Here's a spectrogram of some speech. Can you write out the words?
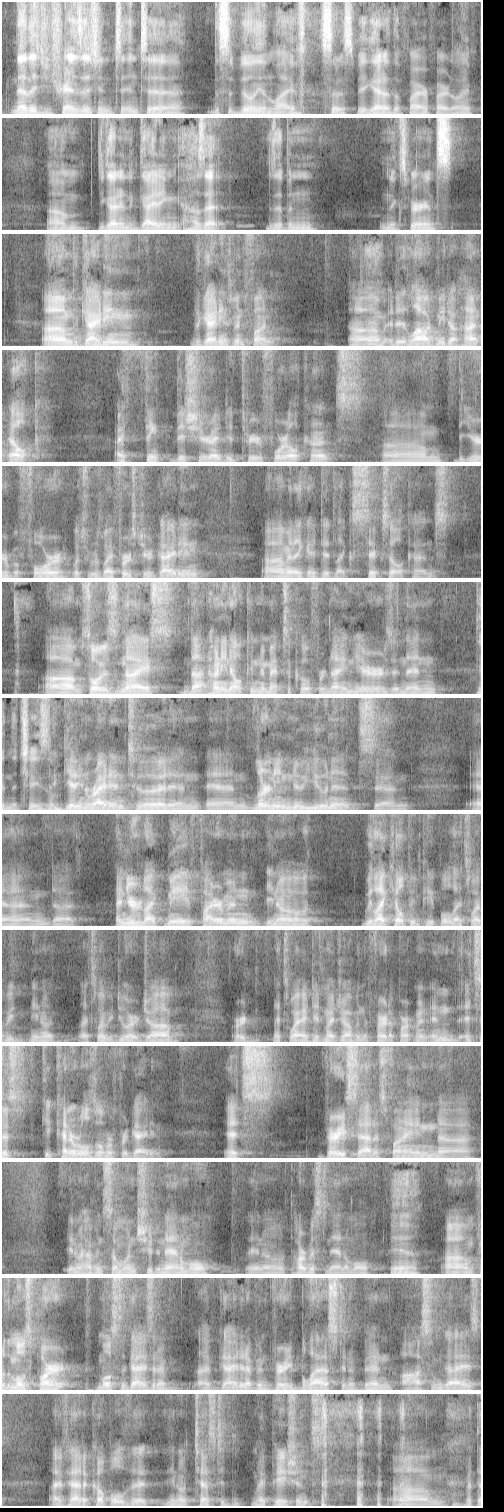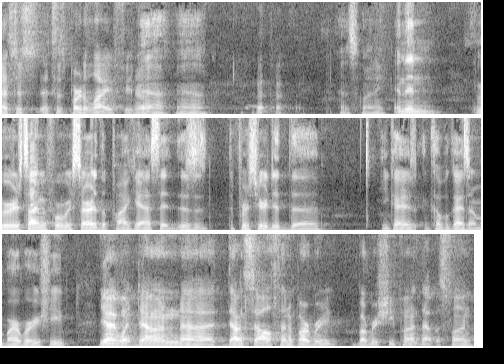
now that you transitioned to, into the civilian life, so to speak, out of the firefighter life, um, you got into guiding. How's that? Has that been an experience? Um, the guiding, the guiding's been fun. Um, Yeah. It allowed me to hunt elk. I think this year I did three or four elk hunts. Um, the year before, which was my first year guiding, Um, I think I did like six elk hunts. Um, so it was nice not hunting elk in New Mexico for nine years and then Getting the chase them. getting right into it and, and learning new units and and uh, and you're like me, firemen. You know, we like helping people. That's why we you know that's why we do our job, or that's why I did my job in the fire department. And it's just it kind of rolls over for guiding. It's very satisfying. Uh, you know, having someone shoot an animal, you know, harvest an animal. Yeah. Um, for the most part, most of the guys that I've, I've guided, I've been very blessed and have been awesome guys. I've had a couple that you know tested my patience, um, but that's just that's just part of life, you know. Yeah, yeah. That's funny. And then we were talking before we started the podcast that this is the first year I did the you guys a couple guys on Barbary sheep. Yeah, I went down uh, down south on a Barbary Barbary sheep hunt. That was fun.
